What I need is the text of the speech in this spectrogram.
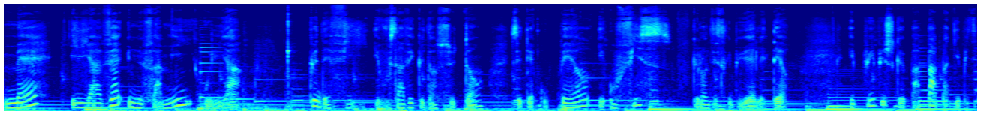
Mais il y avait une famille où il n'y a que des filles. Et vous savez que dans ce temps, c'était au père et au fils que l'on distribuait les terres. Et puis, puisque papa pas de petits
